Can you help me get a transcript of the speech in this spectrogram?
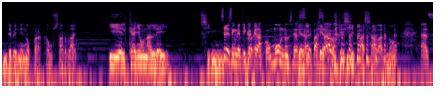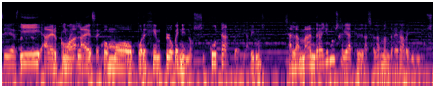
de veneno para causar daño. Y el que haya una ley sin... Sí, significa que era común, o sea, que era- sí que era- pasaba. que sí pasaba, ¿no? Así es. Y a ver, como, a- como por ejemplo venenos, cicuta, ya vimos, salamandra, yo no sabía que la salamandra era venenosa.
